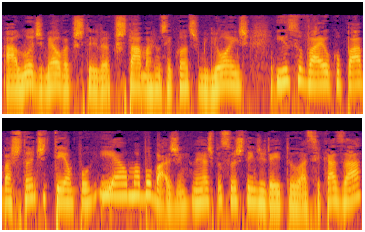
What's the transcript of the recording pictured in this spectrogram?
a lua de mel vai custar, custar mais não sei quantos milhões. Isso vai ocupar bastante tempo e é uma bobagem, né? As pessoas têm direito a se casar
